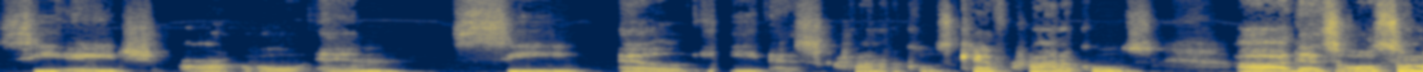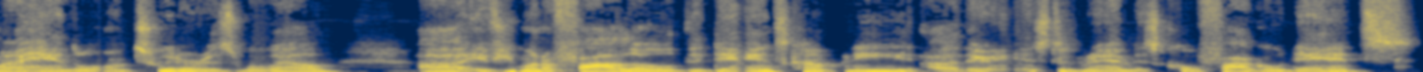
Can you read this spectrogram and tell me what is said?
C H R O N C L E S Chronicles. Kev Chronicles. Uh, that's also my handle on Twitter as well. Uh, if you want to follow the dance company, uh, their Instagram is Kofago Dance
